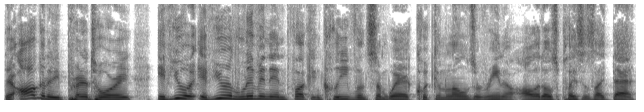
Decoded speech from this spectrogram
They're all going to be predatory. If you if you're living in fucking Cleveland somewhere, Quicken Loans Arena, all of those places like that,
